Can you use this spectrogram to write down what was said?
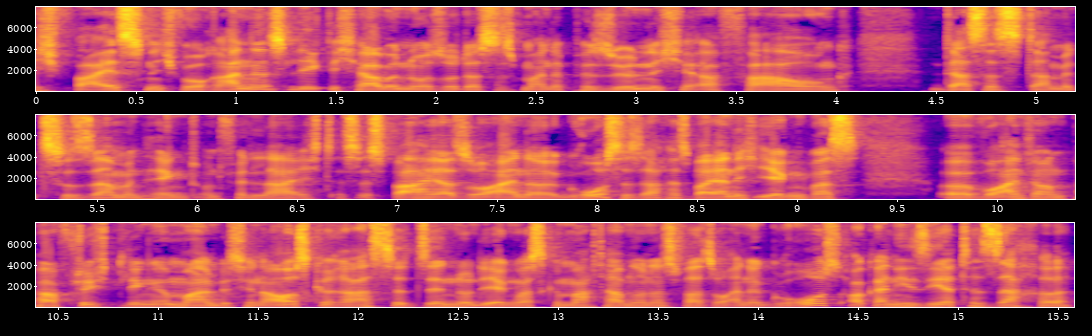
Ich weiß nicht, woran es liegt. Ich habe nur so, das ist meine persönliche Erfahrung, dass es damit zusammenhängt und vielleicht, es, es war ja so eine große Sache. Es war ja nicht irgendwas, äh, wo einfach ein paar Flüchtlinge mal ein bisschen ausgerastet sind und irgendwas gemacht haben, sondern es war so eine groß organisierte Sache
